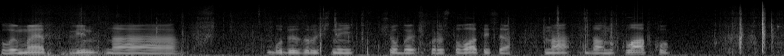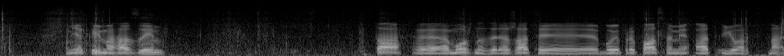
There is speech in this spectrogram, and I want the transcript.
кулемет. Він на... буде зручний, щоб користуватися на дану вкладку. М'який магазин. Та е, можна заряджати боєприпасами від UR-15.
